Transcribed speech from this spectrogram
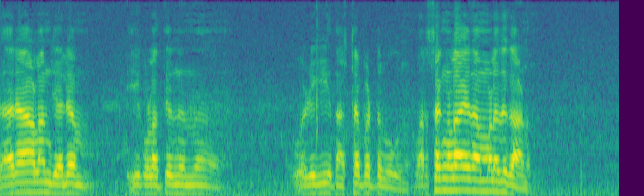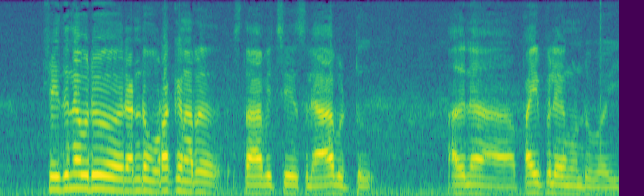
ധാരാളം ജലം ഈ കുളത്തിൽ നിന്ന് ഒഴുകി നഷ്ടപ്പെട്ടു പോകുന്നു. വർഷങ്ങളായി നമ്മളിത് കാണും പക്ഷെ ഇതിനെ ഒരു രണ്ട് ഉറക്കിണർ സ്ഥാപിച്ച് സ്ലാബ് ഇട്ട് അതിന് പൈപ്പ് ലൈൻ കൊണ്ടുപോയി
